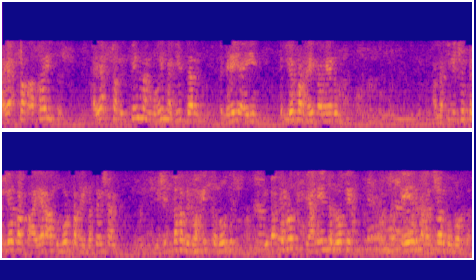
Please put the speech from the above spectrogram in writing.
هيحصل ascites هيحصل الكلمة المهمة جدا اللي هي إيه؟ ال liver هيبقى ماله. أما تيجي تشوف ال liver في عيان عنده portal hypertension مش السبب الوحيد cirrhosis. يبقى cirrhosis يعني إيه الروتس؟ firm مع ال sharp border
